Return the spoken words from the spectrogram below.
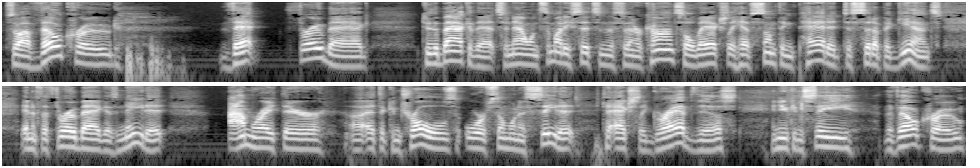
So I Velcroed that throw bag to the back of that. So now when somebody sits in the center console, they actually have something padded to sit up against. And if the throw bag is needed, I'm right there uh, at the controls, or if someone is seated, to actually grab this. And you can see the Velcro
